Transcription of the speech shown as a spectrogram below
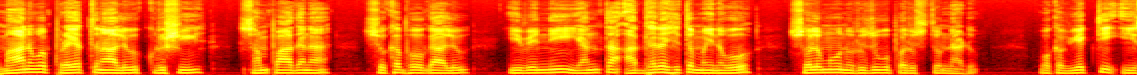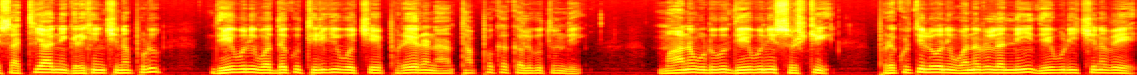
మానవ ప్రయత్నాలు కృషి సంపాదన సుఖభోగాలు ఇవన్నీ ఎంత అర్ధరహితమైనవో సొలమోను రుజువుపరుస్తున్నాడు. ఒక వ్యక్తి ఈ సత్యాన్ని గ్రహించినప్పుడు దేవుని వద్దకు తిరిగి వచ్చే ప్రేరణ తప్పక కలుగుతుంది. మానవుడు దేవుని సృష్టి ప్రకృతిలోని వనరులన్నీ దేవుడిచ్చినవే.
